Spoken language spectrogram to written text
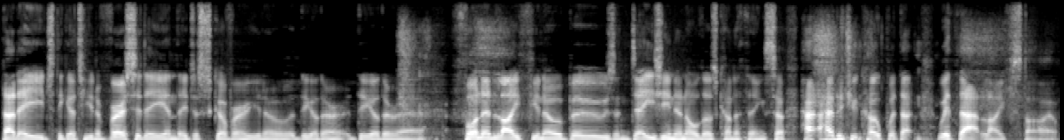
that age they go to university and they discover, you know, the other the other uh, fun in life, you know, booze and dating and all those kind of things. So how, how did you cope with that with that lifestyle?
